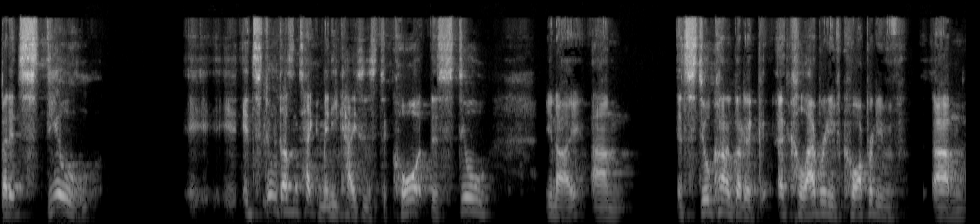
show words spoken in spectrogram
but it's still it, it still doesn't take many cases to court. There's still you know, um, it's still kind of got a, a collaborative, cooperative um,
